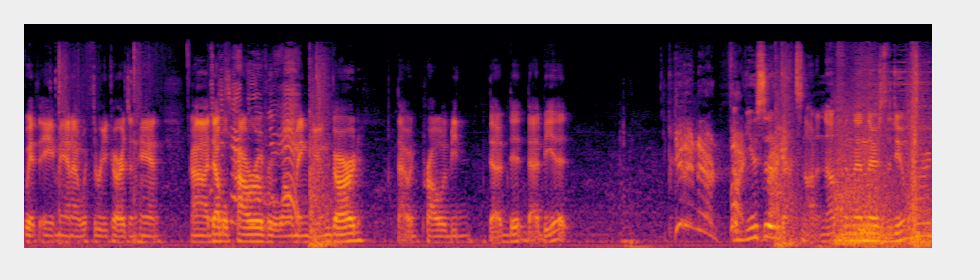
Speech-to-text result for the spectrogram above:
with 8 mana with 3 cards in hand. Uh, double power overwhelming Doomguard. That would probably be that'd, it, that'd be it. Get in there and fight! Abusive, that's not enough. And then there's the Doom card.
